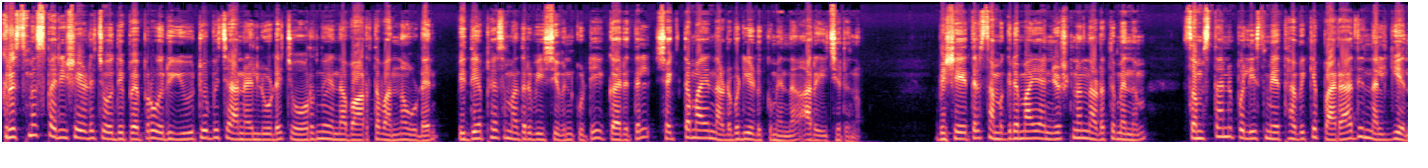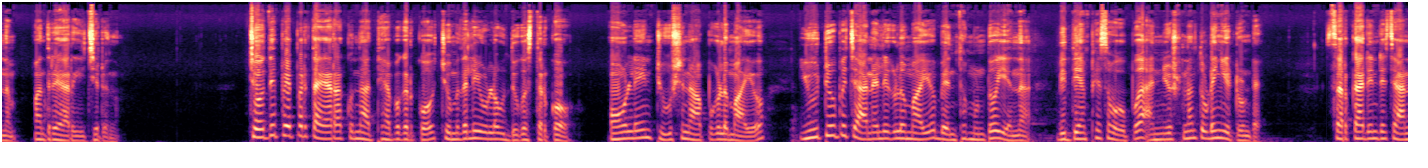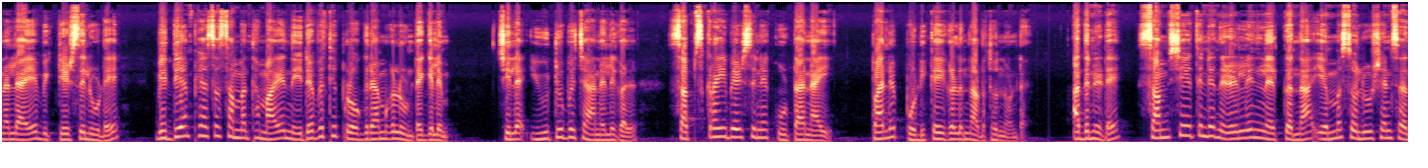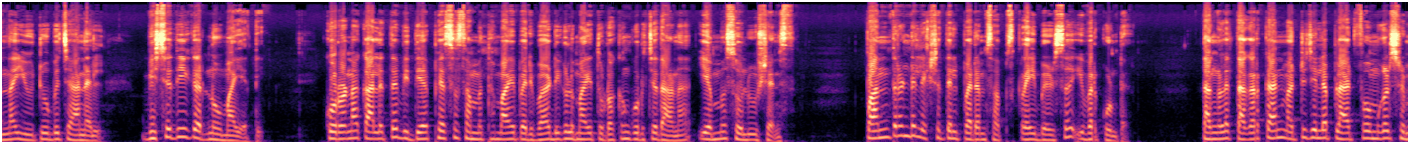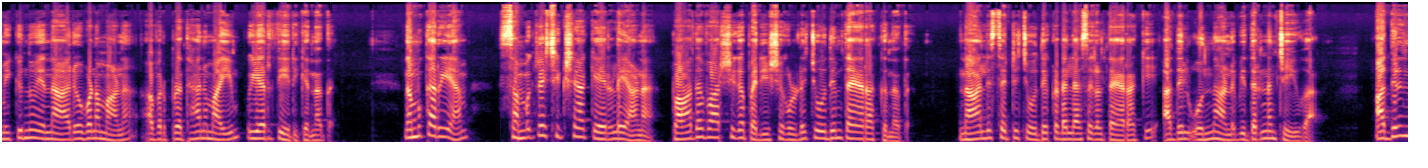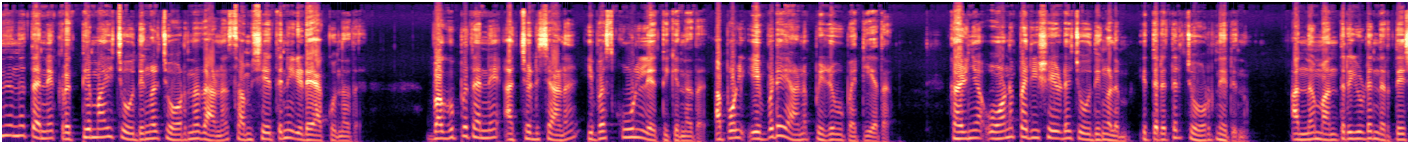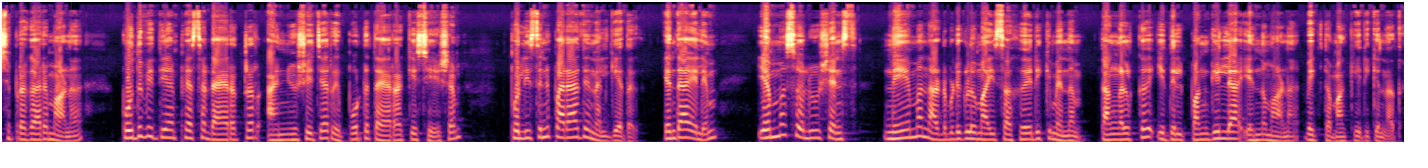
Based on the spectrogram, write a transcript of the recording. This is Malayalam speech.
ക്രിസ്മസ് പരീക്ഷയുടെ ചോദ്യപേപ്പർ ഒരു യൂട്യൂബ് ചാനലിലൂടെ ചോർന്നു എന്ന വാർത്ത വന്ന ഉടൻ വിദ്യാഭ്യാസ മന്ത്രി വി ശിവൻകുട്ടി ഇക്കാര്യത്തിൽ ശക്തമായ നടപടിയെടുക്കുമെന്ന് അറിയിച്ചിരുന്നു. വിഷയത്തിൽ സമഗ്രമായ അന്വേഷണം നടത്തുമെന്നും സംസ്ഥാന പോലീസ് മേധാവിക്ക് പരാതി നൽകിയെന്നും മന്ത്രി അറിയിച്ചിരുന്നു. ചോദ്യപേപ്പർ തയ്യാറാക്കുന്ന അധ്യാപകർക്കോ ചുമതലയുള്ള ഉദ്യോഗസ്ഥർക്കോ ഓൺലൈൻ ട്യൂഷൻ ആപ്പുകളുമായോ യൂട്യൂബ് ചാനലുകളുമായോ ബന്ധമുണ്ടോ എന്ന് വിദ്യാഭ്യാസ വകുപ്പ് അന്വേഷണം തുടങ്ങിയിട്ടുണ്ട്. സർക്കാരിന്റെ ചാനലായ വിക്ടേഴ്സിലൂടെ വിദ്യാഭ്യാസ സംബന്ധമായ നിരവധി പ്രോഗ്രാമുകൾ ഉണ്ടെങ്കിലും ചില യൂട്യൂബ് ചാനലുകൾ സബ്സ്ക്രൈബേഴ്സിനെ കൂട്ടാനായി പല പൊടിക്കൈകളും നടത്തുന്നുണ്ട്. അതിനിടെ സംശയത്തിന്റെ നിഴലിൽ നിൽക്കുന്ന എം എസ് സൊല്യൂഷൻസ് എന്ന യൂട്യൂബ് ചാനൽ വിശദീകരണവുമായി എത്തി. കൊറോണ കാലത്ത് വിദ്യാഭ്യാസ സംബന്ധമായ പരിപാടികളുമായി തുടക്കം കുറിച്ചതാണ് എം എസ് സൊല്യൂഷൻസ്. പന്ത്രണ്ട് ലക്ഷത്തിൽ പരം സബ്സ്ക്രൈബേഴ്സ് ഇവർക്കുണ്ട്. തങ്ങളെ തകർക്കാൻ മറ്റു ചില പ്ലാറ്റ്ഫോമുകൾ ശ്രമിക്കുന്നു എന്ന ആരോപണമാണ് അവർ പ്രധാനമായും ഉയർത്തിയിരിക്കുന്നത്. നമുക്കറിയാം സമഗ്ര ശിക്ഷ കേരളയാണ് പാദവാർഷിക പരീക്ഷകളുടെ ചോദ്യം തയ്യാറാക്കുന്നത്. നാല് സെറ്റ് ചോദ്യക്കടലാസുകൾ തയ്യാറാക്കി അതിൽ ഒന്നാണ് വിതരണം ചെയ്യുക. അതിൽ നിന്ന് തന്നെ കൃത്യമായി ചോദ്യങ്ങൾ ചോർന്നതാണ് സംശയത്തിന് ഇടയാക്കുന്നത്. വകുപ്പ് തന്നെ അച്ചടിച്ചാണ് ഇവ സ്കൂളിലെത്തിക്കുന്നത്. അപ്പോൾ എവിടെയാണ് പിഴവ് പറ്റിയത്? കഴിഞ്ഞ ഓണപരീക്ഷയുടെ ചോദ്യങ്ങളും ഇത്തരത്തിൽ ചോർന്നിരുന്നു. അന്ന് മന്ത്രിയുടെ നിർദ്ദേശപ്രകാരമാണ് പൊതുവിദ്യാഭ്യാസ ഡയറക്ടർ അന്വേഷിച്ച് റിപ്പോർട്ട് തയ്യാറാക്കിയ ശേഷം പോലീസിന് പരാതി നൽകിയത്. എന്തായാലും എം എസ് സൊല്യൂഷൻസ് നിയമ നടപടികളുമായി സഹകരിക്കുമെന്നും തങ്ങൾക്ക് ഇതിൽ പങ്കില്ല എന്നുമാണ് വ്യക്തമാക്കിയിരിക്കുന്നത്.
